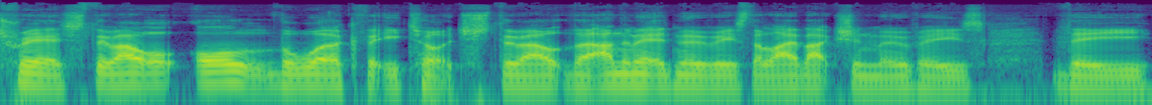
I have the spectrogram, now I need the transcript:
trace throughout all the work that he touched, throughout the animated movies, the live action movies, the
